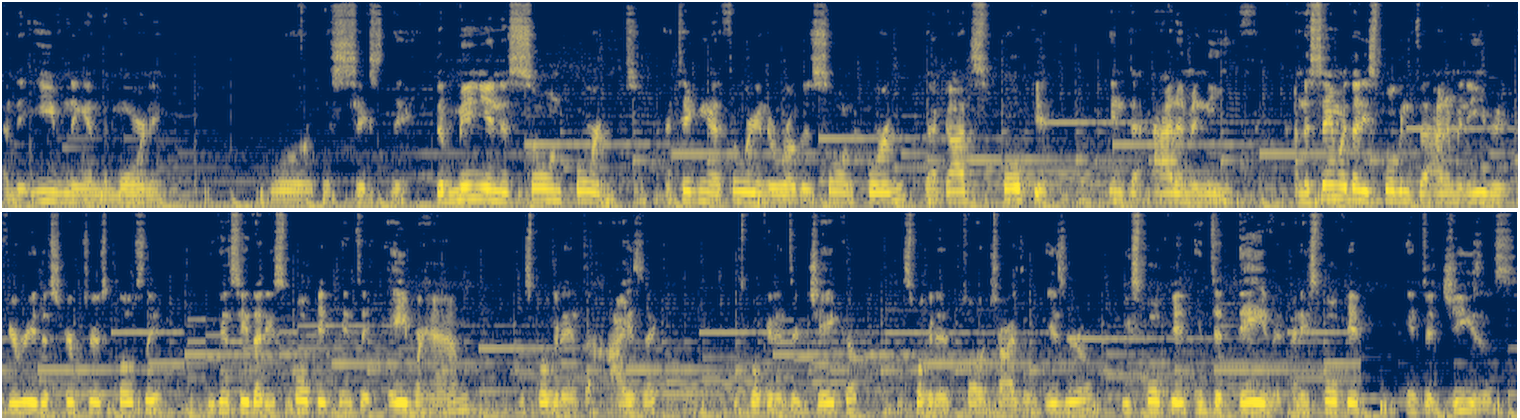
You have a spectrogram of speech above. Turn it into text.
And the evening and the morning were the sixth day. Dominion is so important, and taking authority in the world is so important that God spoke it into Adam and Eve. And the same way that he spoke into Adam and Eve, if you read the scriptures closely, you can see that he spoke it into Abraham, he spoke it into Isaac, he spoke it into Jacob, he spoke it into the 12 tribes of Israel, he spoke it into David, and he spoke it into Jesus,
